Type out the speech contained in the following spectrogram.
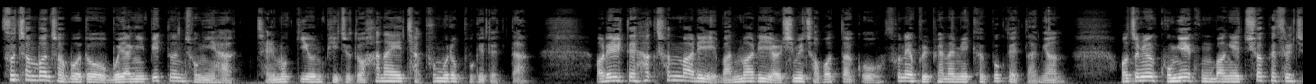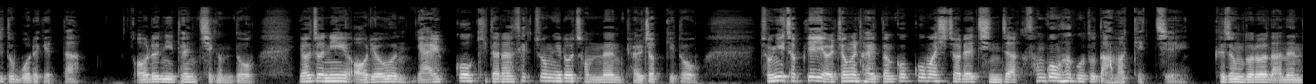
수천 번 접어도 모양이 삐뚤 종이학, 잘못 끼운 비주도 하나의 작품으로 보게 됐다. 어릴 때 학 천마리, 만마리 열심히 접었다고 손의 불편함이 극복됐다면 어쩌면 공예 공방에 취업했을지도 모르겠다. 어른이 된 지금도 여전히 어려운 얇고 기다란 색종이로 접는 별접기도 종이 접기에 열정을 다했던 꼬꼬마 시절에 진작 성공하고도 남았겠지. 그 정도로 나는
